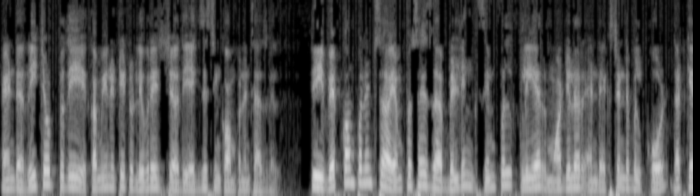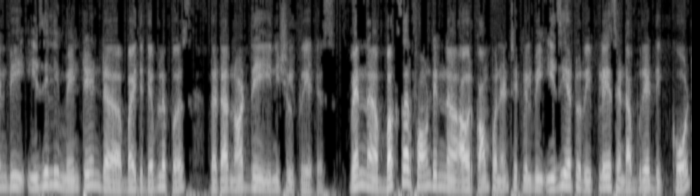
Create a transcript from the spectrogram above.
and uh, reach out to the community to leverage uh, the existing components as well. The web components uh, emphasize uh, building simple, clear, modular and extendable code that can be easily maintained by the developers that are not the initial creators. When uh, bugs are found in uh, our components, it will be easier to replace and upgrade the code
